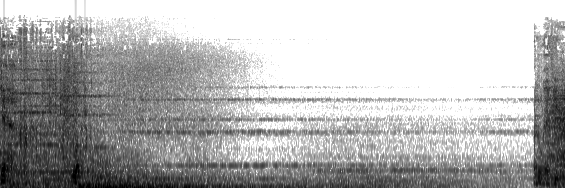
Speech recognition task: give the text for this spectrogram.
Get out. Look. Olivia, get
